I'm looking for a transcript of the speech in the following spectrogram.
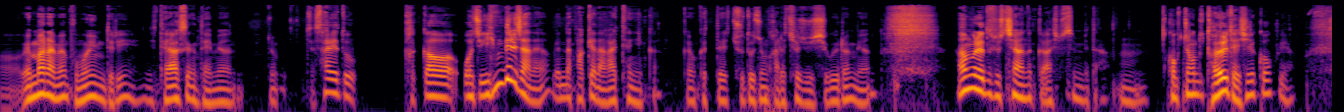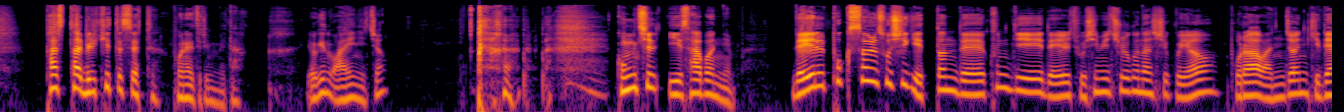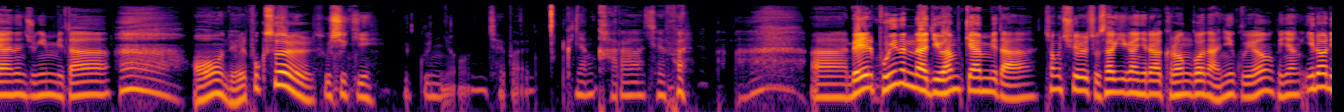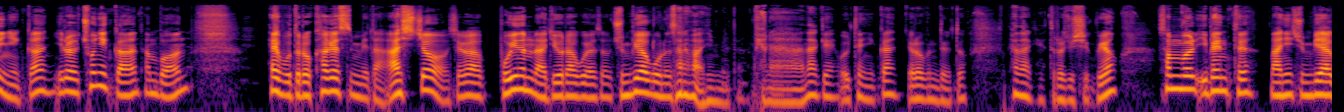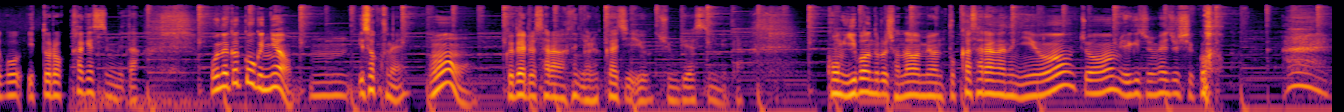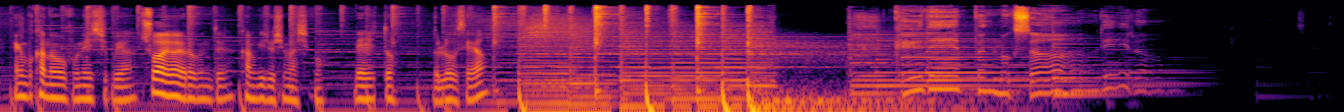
어, 웬만하면 부모님들이 대학생 되면 좀 사이도 가까워지기 힘들잖아요. 맨날 밖에 나갈 테니까. 그럼 그때 주도 좀 가르쳐 주시고 이러면 아무래도 좋지 않을까 싶습니다. 음, 걱정도 덜 되실 거고요. 파스타 밀키트 세트 보내드립니다. 여긴 와인이죠? 0724번님. 내일 폭설 소식이 있던데 쿤디 내일 조심히 출근하시고요. 보라 완전 기대하는 중입니다. 어, 내일 폭설 소식이 있군요. 제발 그냥 가라 제발. 아, 내일 보이는 라디오 함께 합니다. 청취율 조사 기간이라 그런 건 아니고요. 그냥 1월이니까 1월 초니까 한번 해보도록 하겠습니다. 아시죠? 제가 보이는 라디오라고 해서 준비하고 오는 사람 아닙니다. 편안하게 올 테니까 여러분들도 편하게 들어주시고요. 선물 이벤트 많이 준비하고 있도록 하겠습니다. 오늘 끝곡은요, 음, 이석훈의, 오, 그대를 사랑하는 10가지 이유 준비했습니다. 02번으로 전화 오면 북카 사랑하는 이유 좀 얘기 좀 해주시고, 행복한 오후 보내시고요. 추워요, 여러분들. 감기 조심하시고, 내일 또 놀러 오세요. So.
